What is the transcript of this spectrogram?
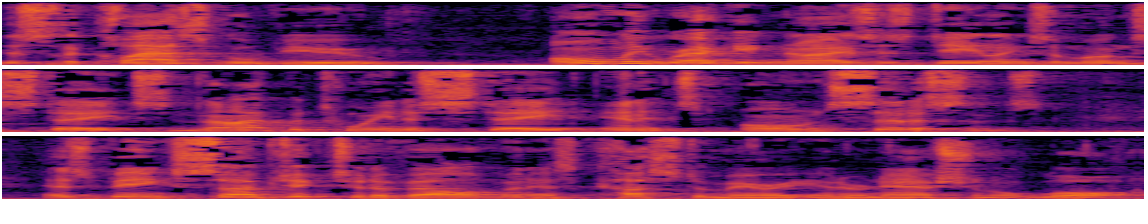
This is the classical view, only recognizes dealings among states, not between a state and its own citizens, as being subject to development as customary international law.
